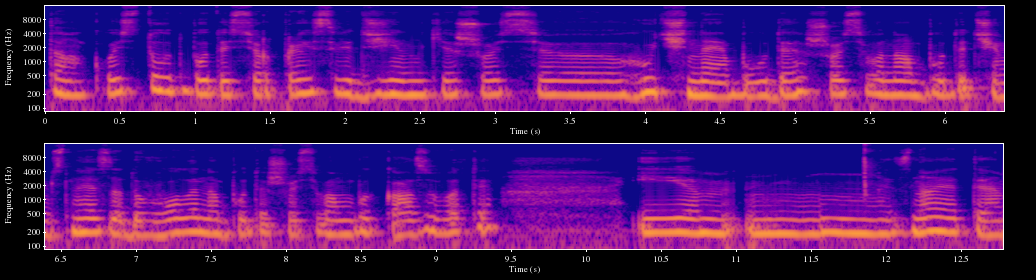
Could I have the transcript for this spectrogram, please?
Так, ось тут буде сюрприз від жінки, щось е, гучне буде, щось вона буде чимсь незадоволена, буде щось вам виказувати. І, знаєте,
